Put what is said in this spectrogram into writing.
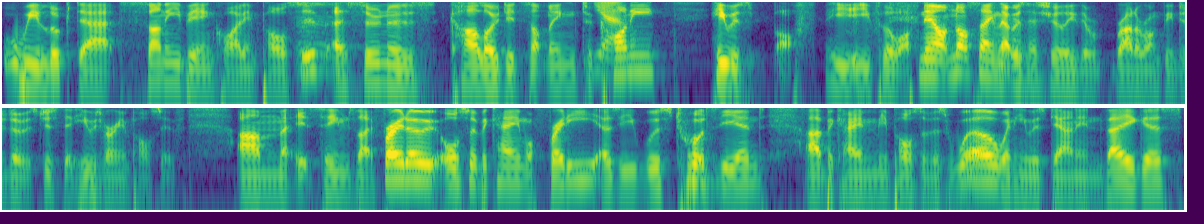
we looked at Sonny being quite impulsive. As soon as Carlo did something to Mm. Yeah. Connie, he was off. He, he flew off. Now, I'm not saying that was necessarily the right or wrong thing to do. It's just that he was very impulsive. Um, it seems like Fredo also became, or Freddy, as he was towards the end, uh, became impulsive as well when he was down in Vegas.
